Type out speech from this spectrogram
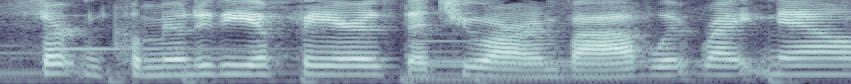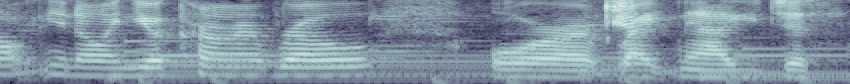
certain community affairs that you are involved with right now, you know, in your current role? Or right now you just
